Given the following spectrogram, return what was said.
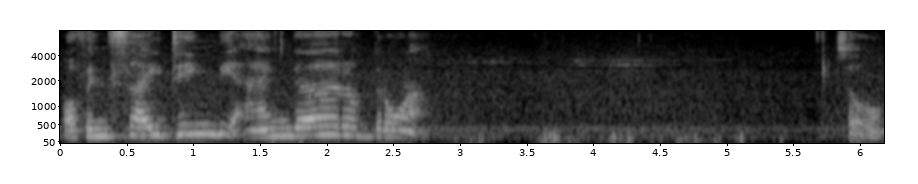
of inciting the anger of Drona. So,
